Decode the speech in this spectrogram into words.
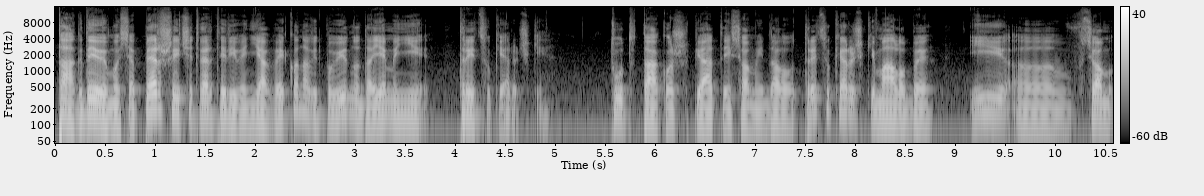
Так, дивимося. Перший і четвертий рівень я виконав, відповідно, дає мені 3 цукерочки. Тут також п'ятий і сьомий дало 3 цукерочки, мало би. І е, сьом,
